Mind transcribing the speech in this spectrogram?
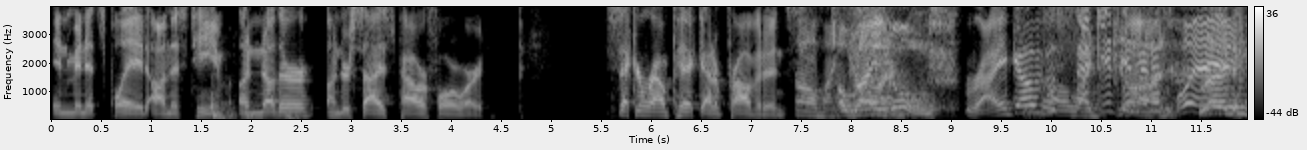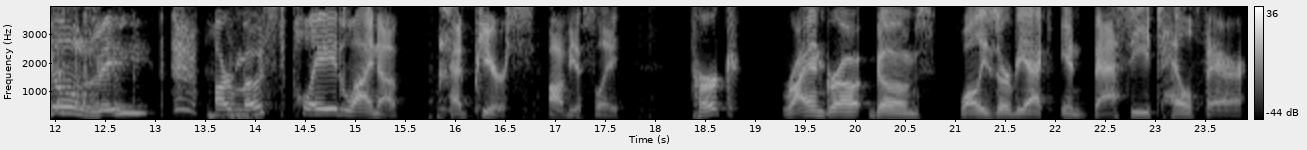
in minutes played on this team? Another undersized power forward second round pick out of Providence. Oh my oh, god. Ryan Gomes. Ryan Gomes was oh second in minutes played. Ryan Gomes, baby. Our most played lineup had Pierce, obviously. Perk, Ryan Gro- Gomes, Wally Szczerbiak, and Bassie Telfair.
